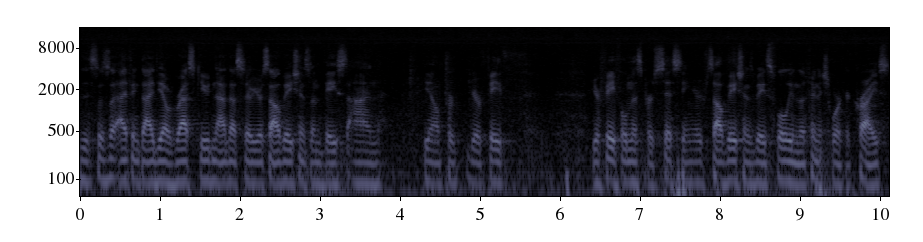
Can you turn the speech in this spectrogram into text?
this is, I think, the idea of rescue, not necessarily your salvation isn't based on, you know, per, your faith, your faithfulness persisting. Your salvation is based fully in the finished work of Christ.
